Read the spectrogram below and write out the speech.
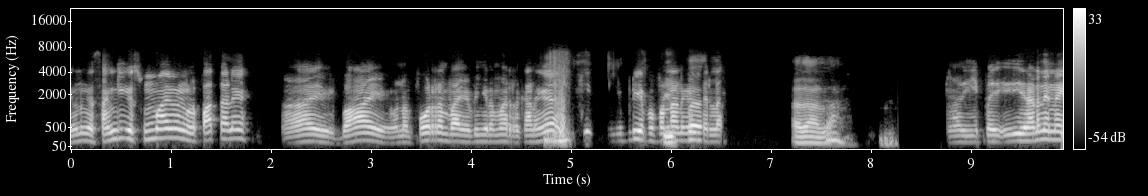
இவனுங்க சங்கிக சும்மாவே இவங்களை பார்த்தாலே ஆய் பாய் உன்னை போடுறேன் பாய் அப்படிங்கிற மாதிரி இருக்கானுங்க. எப்படி எப்ப பண்ணானுங்கன்னு தெரியல. அதான் அதான். அது இப்ப இது நடந்து என்ன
